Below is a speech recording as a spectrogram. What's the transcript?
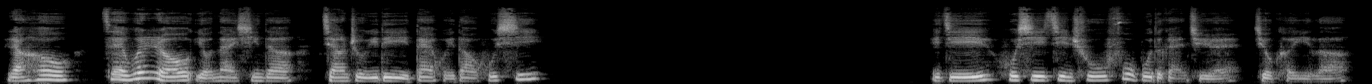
然后再温柔有耐心的将注意力带回到呼吸，以及呼吸进出腹部的感觉就可以了。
